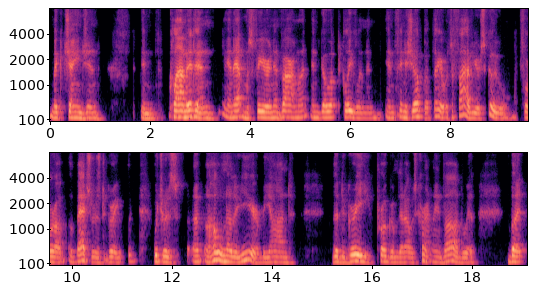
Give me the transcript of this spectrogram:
make a change in in climate and, and atmosphere and environment and go up to Cleveland and, and finish up up there. It was a five year school for a, a, bachelor's degree, which was a, a whole nother year beyond the degree program that I was currently involved with. But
